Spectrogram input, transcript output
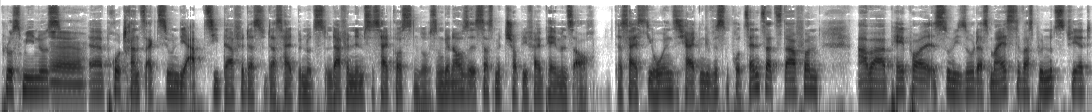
plus minus Ja, äh, pro Transaktion dir abzieht dafür, dass du das halt benutzt. Und dafür nimmst du es halt kostenlos. Und genauso ist das mit Shopify Payments auch. Das heißt, die holen sich halt einen gewissen Prozentsatz davon, aber PayPal ist sowieso das meiste, was benutzt wird.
